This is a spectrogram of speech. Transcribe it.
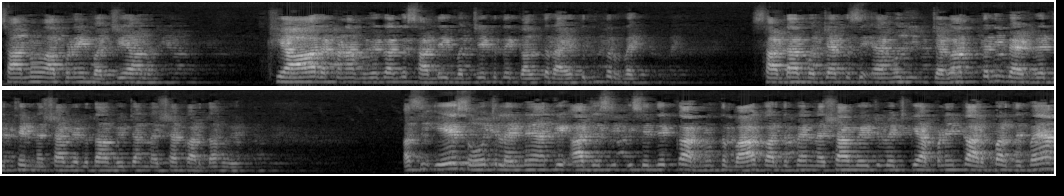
ਸਾਨੂੰ ਆਪਣੇ ਬੱਚਿਆਂ ਨੂੰ ਖਿਆਲ ਰੱਖਣਾ ਪਵੇਗਾ ਕਿ ਸਾਡੇ ਬੱਚੇ ਕਿਤੇ ਗਲਤ ਰਾਏ ਤੇ ਨਹੀਂ ਤੁਰ ਰਹੇ। ਸਾਡਾ ਬੱਚਾ ਕਿਸੇ ਇਹੋ ਜਿਹੀ ਜਗ੍ਹਾ ਤੇ ਨਹੀਂ ਬੈਠ ਰਿਹਾ ਜਿੱਥੇ ਨਸ਼ਾ ਵਿਕਦਾ ਹੋਵੇ ਜਾਂ ਨਸ਼ਾ ਕਰਦਾ ਹੋਵੇ। ਅਸੀਂ ਇਹ ਸੋਚ ਲੈਂਦੇ ਆ ਕਿ ਅੱਜ ਅਸੀਂ ਕਿਸੇ ਦੇ ਘਰ ਨੂੰ ਤਬਾਹ ਕਰਦੇ ਪਏ ਨਸ਼ਾ ਵੇਚ ਵੇਚ ਕੇ ਆਪਣੇ ਘਰ ਭਰਦੇ ਪਏ ਆ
